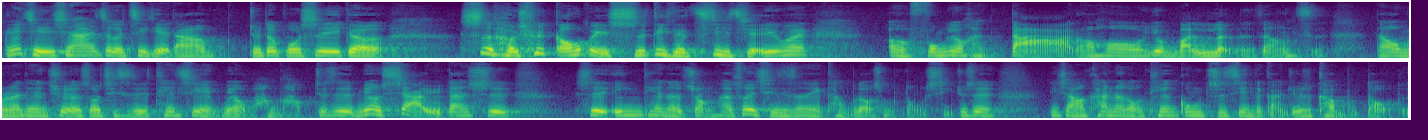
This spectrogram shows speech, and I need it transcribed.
因为其实现在这个季节，当然绝对不是一个适合去高美湿地的季节，因为呃风又很大，然后又蛮冷的这样子。然后我们那天去的时候，其实天气也没有很好，就是没有下雨，但是。是阴天的状态，所以其实真的也看不到什么东西。就是你想要看那种天空之境的感觉是看不到的，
